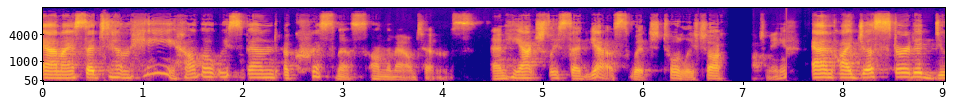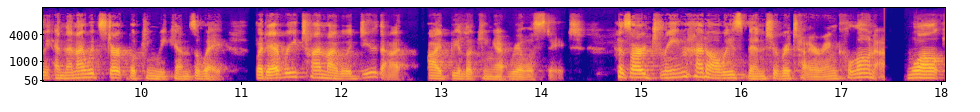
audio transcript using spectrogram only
And I said to him, Hey, how about we spend a Christmas on the mountains? And he actually said yes, which totally shocked me. And I just started doing, and then I would start booking weekends away. But every time I would do that, I'd be looking at real estate because our dream had always been to retire in Kelowna. Well,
